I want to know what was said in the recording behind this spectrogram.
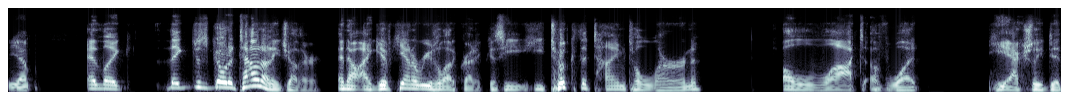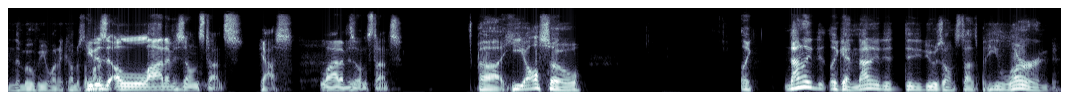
Yep. And like they just go to town on each other. And now I give Keanu Reeves a lot of credit because he he took the time to learn a lot of what he actually did in the movie when it comes to He does a lot of his own stunts. yes. A lot of his own stunts. uh he also not only did, again not only did, did he do his own stunts but he learned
